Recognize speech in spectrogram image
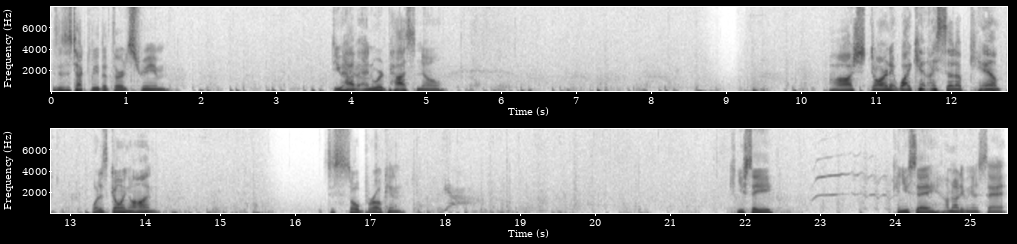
'cause this is technically the third stream. Do you have N-word pass? No. Gosh darn it. Why can't I set up camp? What is going on? It's just so broken. Can you say... Can you say... I'm not even going to say it.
